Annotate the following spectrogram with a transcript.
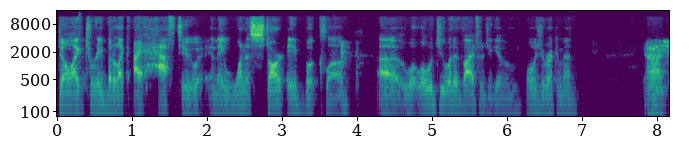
don't like to read, but are like I have to, and they want to start a book club, uh, what, what would you what advice would you give them? What would you recommend? Gosh,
